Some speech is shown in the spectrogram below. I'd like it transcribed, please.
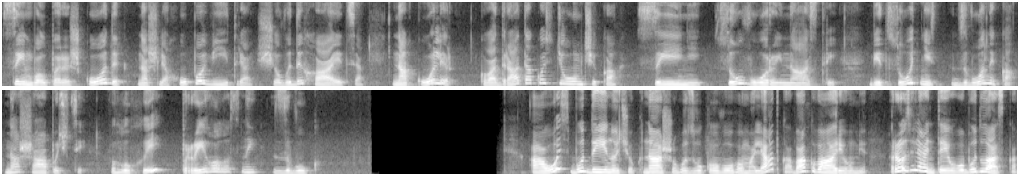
символ перешкоди на шляху повітря, що видихається, на колір квадрата костюмчика, синій, суворий настрій, відсутність дзвоника на шапочці, глухий приголосний звук. А ось будиночок нашого звукового малятка в акваріумі. Розгляньте його, будь ласка,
